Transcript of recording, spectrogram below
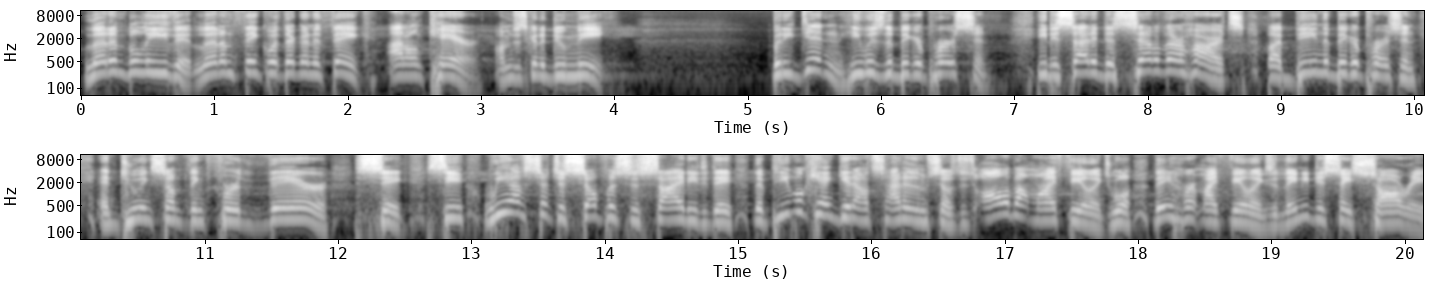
Let them believe it. Let them think what they're going to think. I don't care. I'm just going to do me. But he didn't. He was the bigger person. He decided to settle their hearts by being the bigger person and doing something for their sake. See, we have such a selfish society today that people can't get outside of themselves. It's all about my feelings. Well, they hurt my feelings and they need to say sorry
